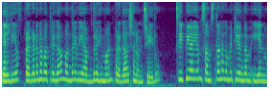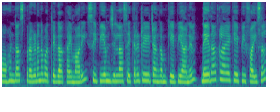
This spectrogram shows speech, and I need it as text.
എൽ ഡി എഫ് പ്രകടന പത്രിക മന്ത്രി വി അബ്ദുറഹ്മാൻ പ്രകാശനം ചെയ്തു. സിപിഐഎം സംസ്ഥാന കമ്മിറ്റി അംഗം ഇ എൻ മോഹൻദാസ് പ്രകടന പത്രിക കൈമാറി. സിപിഎം ജില്ലാ സെക്രട്ടേറിയറ്റ് അംഗം കെ പി അനിൽ നേതാക്കളായ K P Faisal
